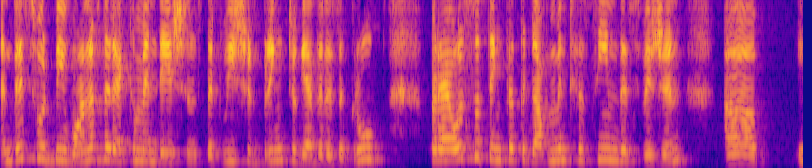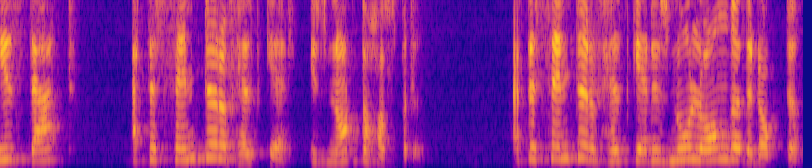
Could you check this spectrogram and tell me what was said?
and this would be one of the recommendations that we should bring together as a group but i also think that the government has seen this vision uh, is that at the center of healthcare is not the hospital. At the center of healthcare is no longer the doctor.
